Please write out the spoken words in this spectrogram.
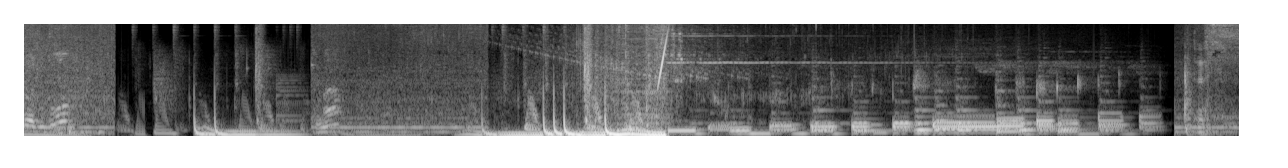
꺼주고. 그만 됐어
